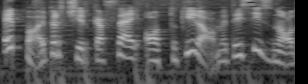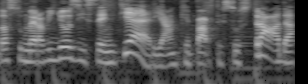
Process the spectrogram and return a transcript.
e poi per circa 6-8 km si snoda su meravigliosi sentieri, anche parte su strada,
